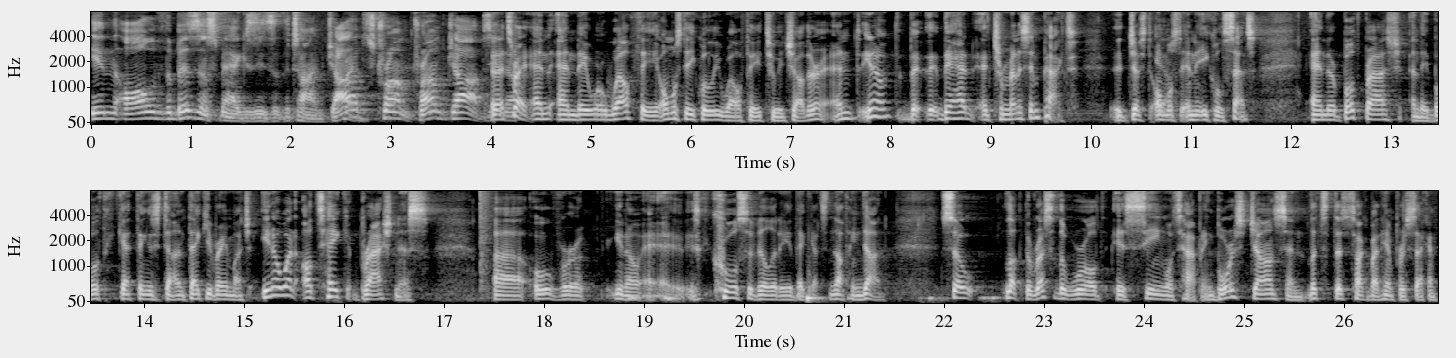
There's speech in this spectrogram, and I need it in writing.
in all of the business magazines at the time. Jobs, Trump, Trump, Jobs. That's know? right, and and they were wealthy, almost equally wealthy to each other, and you know they, they had a tremendous impact, uh, just almost in an equal sense. And they're both brash, and they both get things done. Thank you very much. You know what? I'll take brashness uh, over you know cool civility that gets nothing done. So look, the rest of the world is seeing what's happening. Boris Johnson. Let's let's talk about him for a second.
